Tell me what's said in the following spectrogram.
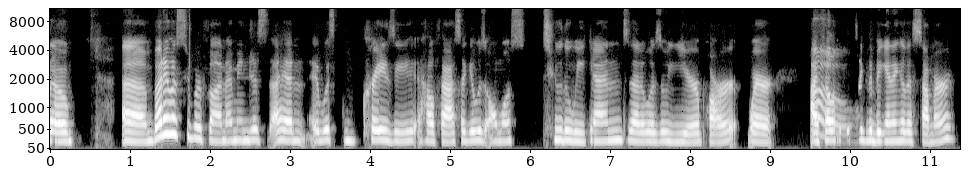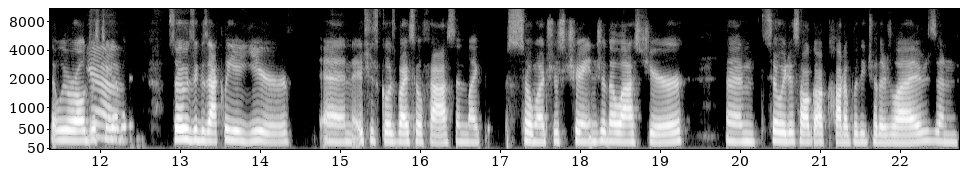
So, um, but it was super fun. I mean, just I had it was crazy how fast like it was almost to the weekend that it was a year apart where I felt like it's oh, like the beginning of the summer that we were all just yeah. together. So it was exactly a year and it just goes by so fast and like so much has changed in the last year. And so we just all got caught up with each other's lives and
